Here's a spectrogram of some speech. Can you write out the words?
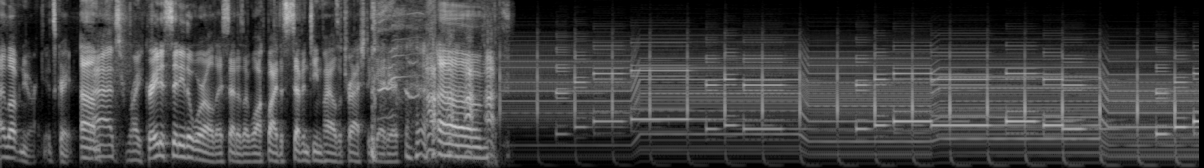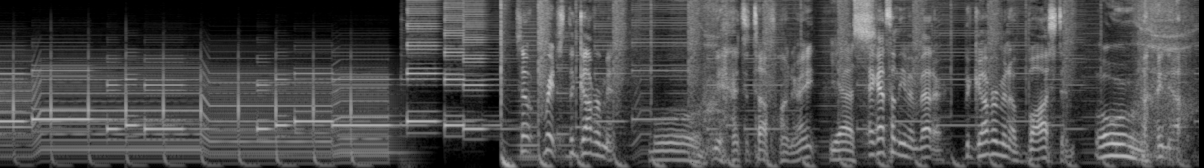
I love New York. It's great. Um, That's right. greatest city of the world. I said as I walked by the 17 piles of trash to get here. um, So, Rich, the government. Ooh. Yeah, it's a tough one, right? Yes. I got something even better. The government of Boston. Oh, I know.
